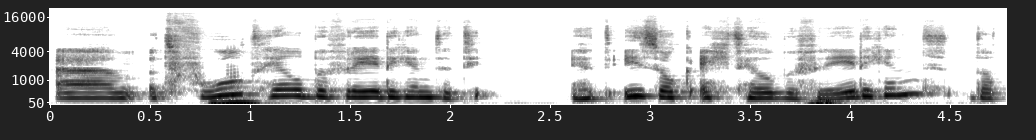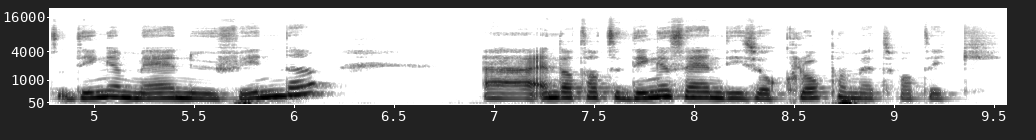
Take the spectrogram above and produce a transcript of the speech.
Um, het voelt heel bevredigend, het, is ook echt heel bevredigend dat dingen mij nu vinden uh, en dat dat de dingen zijn die zo kloppen met wat ik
